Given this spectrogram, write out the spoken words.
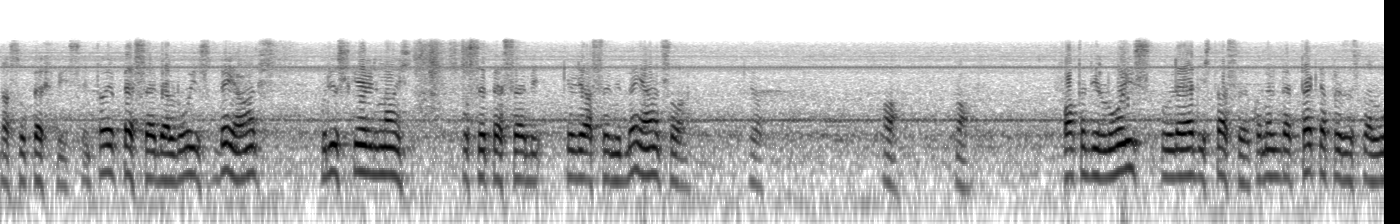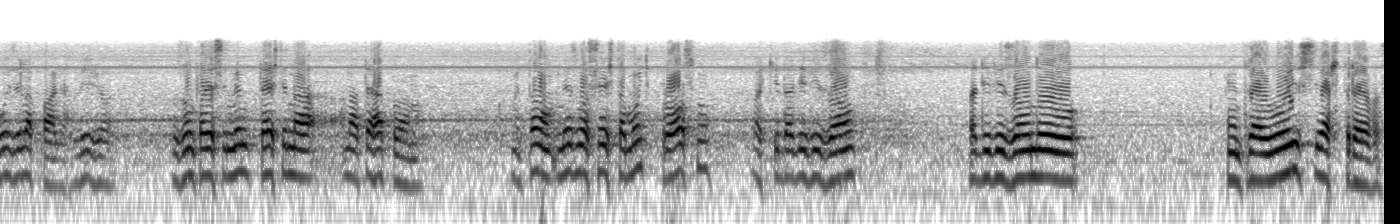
da superfície. Então ele percebe a luz bem antes. Por isso que ele não você percebe que ele acende bem antes ó, aqui, ó. ó pronto falta de luz o LED está certo. Quando ele detecta a presença da luz ele apaga. Veja ó. Nós vamos fazer esse mesmo teste na, na Terra plana. Então, mesmo assim, está muito próximo aqui da divisão, da divisão do, entre a luz e as trevas.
